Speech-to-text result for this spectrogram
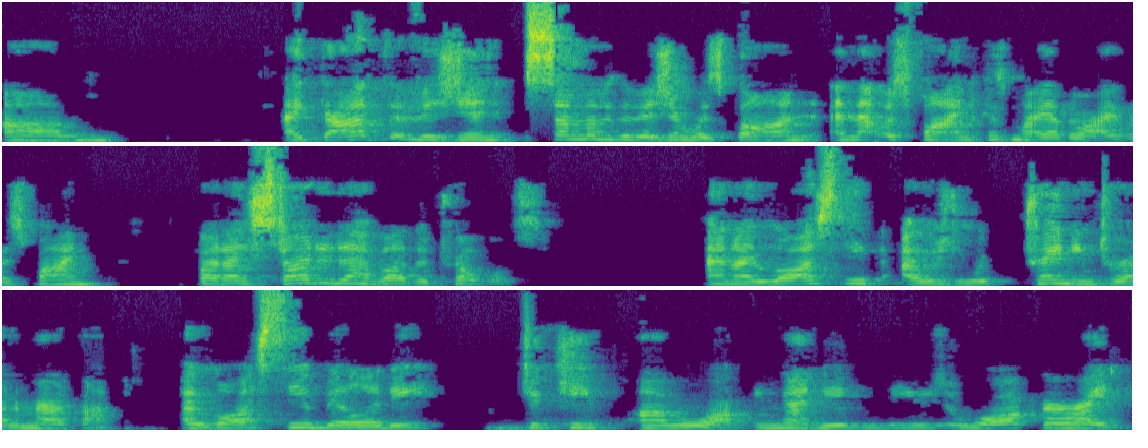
um, I got the vision. Some of the vision was gone, and that was fine because my other eye was fine. But I started to have other troubles, and I lost the. I was re- training to run a marathon. I lost the ability to keep on walking. I needed to use a walker. I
